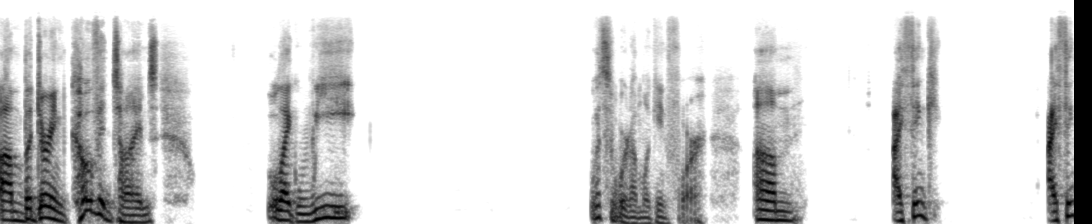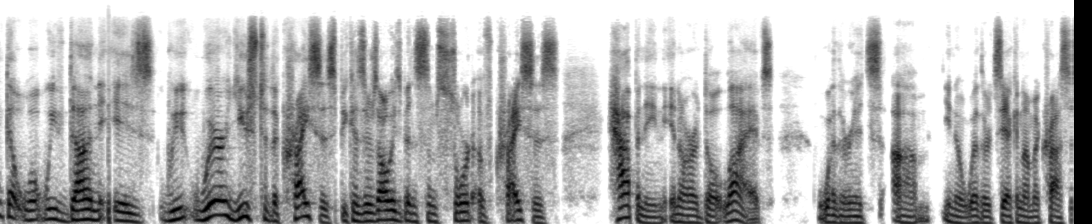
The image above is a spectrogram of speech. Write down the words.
Um, but during COVID times, like we, what's the word I'm looking for? Um, I think I think that what we've done is we we're used to the crisis because there's always been some sort of crisis happening in our adult lives whether it's um, you know whether it's the economic crash,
